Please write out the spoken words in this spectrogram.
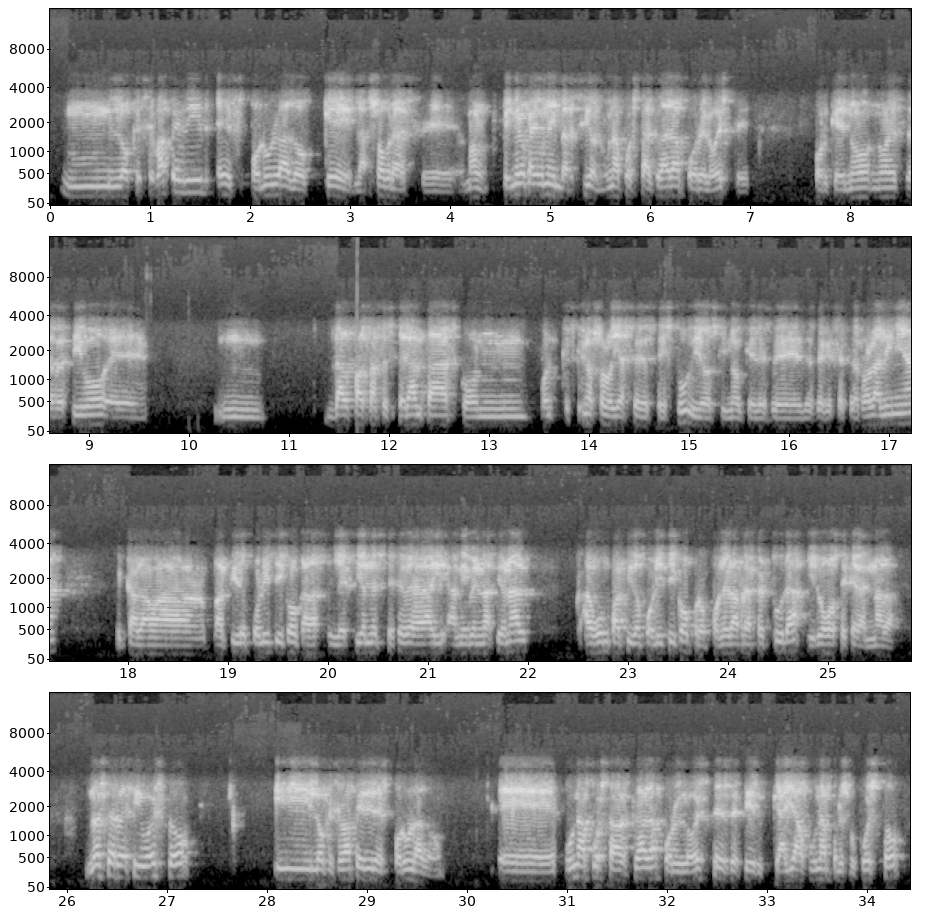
Mm, lo que se va a pedir es, por un lado, que las obras, bueno, primero que haya una inversión, una apuesta clara por el oeste, porque no, no es de recibo eh, mm, dar falsas esperanzas con, que es que no solo ya sé de este estudio, sino que desde, desde que se cerró la línea, cada partido político, cada elecciones que se ahí a nivel nacional, algún partido político propone la reapertura y luego se queda en nada. No es de recibo esto y lo que se va a pedir es, por un lado, eh, una apuesta clara por el oeste, es decir, que haya un presupuesto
